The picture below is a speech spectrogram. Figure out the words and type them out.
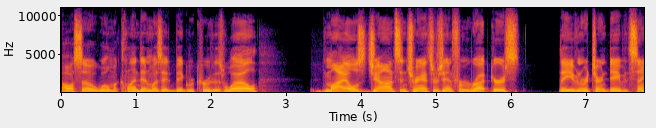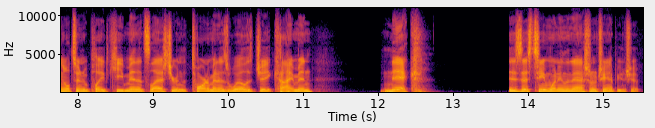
Also, Will McClendon was a big recruit as well. Myles Johnson transfers in from Rutgers. They even returned David Singleton, who played key minutes last year in the tournament, as well as Jake Kyman. Nick, is this team winning the national championship?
